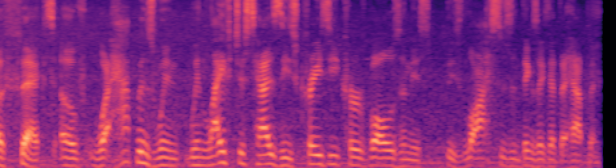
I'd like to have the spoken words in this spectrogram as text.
effect of what happens when, when life just has these crazy curveballs and these, these losses and things like that that happen.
